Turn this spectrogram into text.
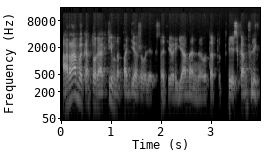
арабы, которые активно поддерживали, кстати, региональный вот этот весь конфликт,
